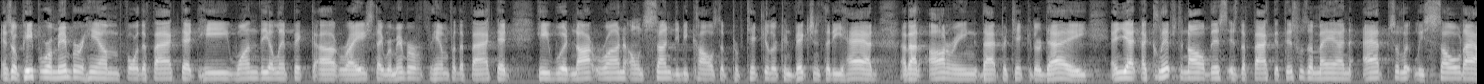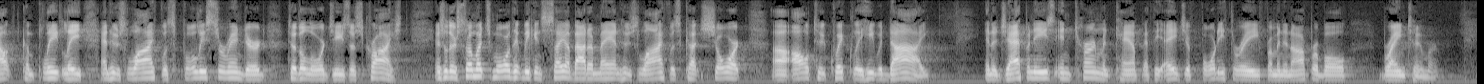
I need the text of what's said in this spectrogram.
And so people remember him for the fact that he won the Olympic uh, race. They remember him for the fact that he would not run on Sunday because of particular convictions that he had about honoring that particular day. And yet, eclipsed in all of this is the fact that this was a man absolutely sold out completely and whose life was fully surrendered to the Lord Jesus Christ. And so there's so much more that we can say about a man whose life was cut short uh, all too quickly. He would die in a Japanese internment camp at the age of 43 from an inoperable brain tumor.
